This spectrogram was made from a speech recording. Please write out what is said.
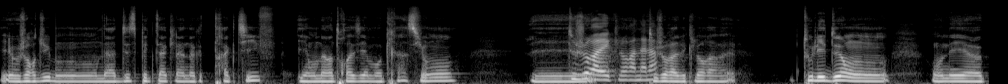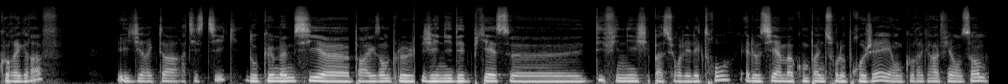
Et aujourd'hui, bon, on a deux spectacles à notre actif. Et on a un troisième en création. Et Toujours avec Laura Nala? Toujours avec Laura, ouais. Tous les deux, on, on est euh, chorégraphe et directeur artistique. Donc, euh, même si, euh, par exemple, j'ai une idée de pièce euh, définie, je sais pas, sur l'électro, elle aussi, elle m'accompagne sur le projet et on chorégraphie ensemble.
